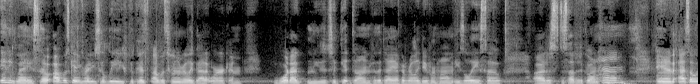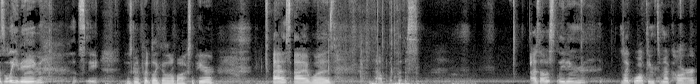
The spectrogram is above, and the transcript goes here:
anyway, so I was getting ready to leave because I was feeling really bad at work and what I needed to get done for the day I could really do from home easily. So I just decided to go on home. And as I was leaving, let's see, who's going to put like a little box up here? As I was, I'll put this. As I was leaving, like walking to my car,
